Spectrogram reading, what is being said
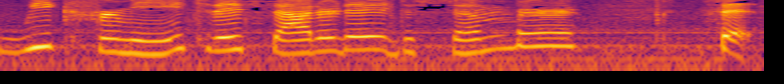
week for me. Today's Saturday, December 5th.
